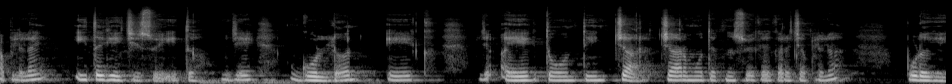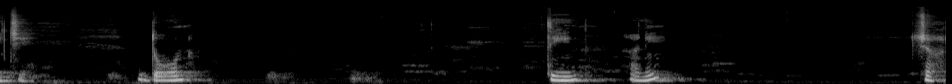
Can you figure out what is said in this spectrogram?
आपल्याला इथं घ्यायची सुई इथं. म्हणजे गोल्डन एक म्हणजे एक दोन तीन चार. चार मोत्यातनं सुई काय करायची आपल्याला? पुढं घ्यायची. दोन तीन आणि चार.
